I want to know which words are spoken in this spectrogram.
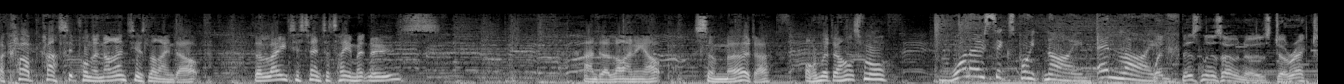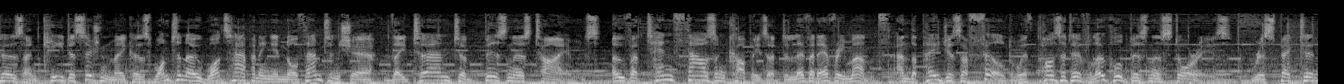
A club classic from the 90s lined up. The latest entertainment news. And are lining up some murder on the dance floor. 106.9 N Live. When business owners, directors, and key decision makers want to know what's happening in Northamptonshire, they turn to Business Times. Over 10,000 copies are delivered every month, and the pages are filled with positive local business stories. Respected,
